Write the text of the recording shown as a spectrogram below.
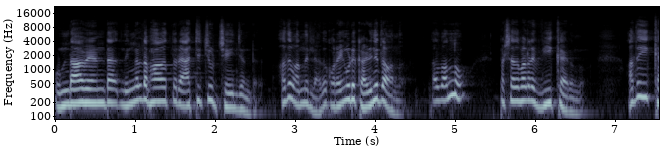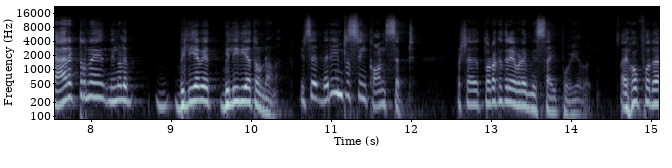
ഉണ്ടാവേണ്ട നിങ്ങളുടെ ഭാഗത്തൊരു ആറ്റിറ്റ്യൂഡ് ചേഞ്ച് ഉണ്ട്. അത് വന്നില്ല. അത് കുറേ കൂടി കഴിഞ്ഞിട്ടാണ് വന്നത്. അത് വന്നു. പക്ഷെ അത് വളരെ വീക്കായിരുന്നു അത് ഈ ക്യാരക്ടറിനെ നിങ്ങൾ ബിലീവ് ബിലീവ് ചെയ്യാത്തതുകൊണ്ടാണ് it's a very interesting concept പക്ഷേ തുടക്കത്തിൽ എവിടെ മിസ്സായി പോയത്. I hope for the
